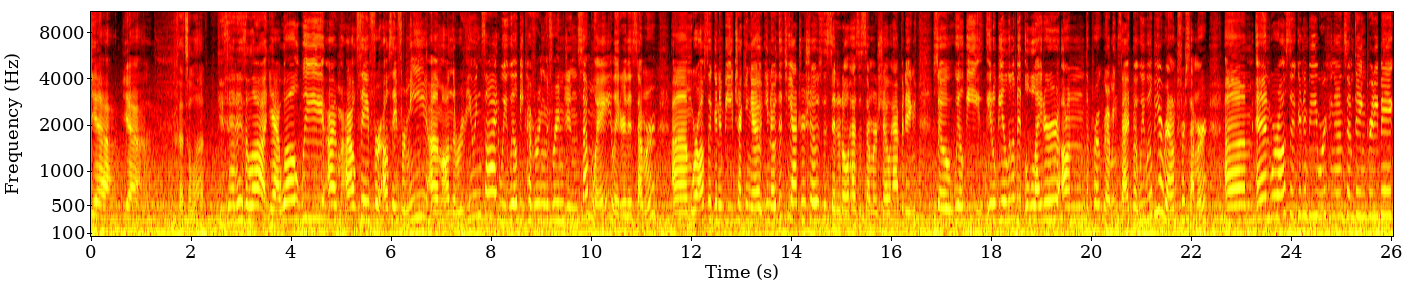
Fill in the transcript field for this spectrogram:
yeah, yeah. Because that's a lot Because that is a lot, yeah. Well, we, um, I'll say for, I'll say for me, um, on the reviewing side, we will be covering the Fringe in some way later this summer. Um, we're also going to be checking out, you know, the theater shows. The Citadel has a summer show happening, so we'll be, it'll be a little bit lighter on the programming side, but we will be around for summer. Um, and we're also going to be working on something pretty big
